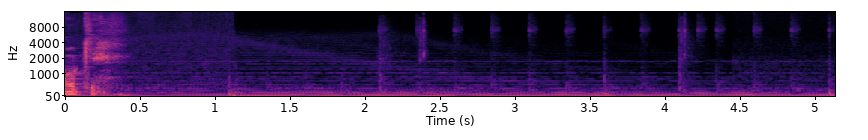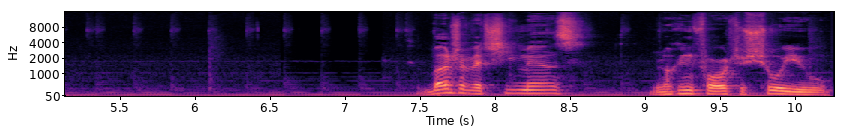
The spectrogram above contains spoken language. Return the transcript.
Okay. A bunch of achievements. I'm looking forward to show you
